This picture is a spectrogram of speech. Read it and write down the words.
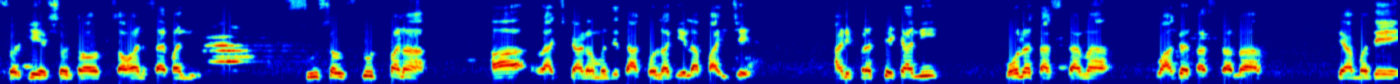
स्वर्गीय यशवंतराव चव्हाण साहेबांनी सुसंस्कृतपणा हा राजकारणामध्ये दाखवला गेला पाहिजे. आणि प्रत्येकाने बोलत असताना वागत असताना त्यामध्ये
